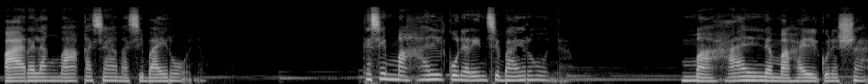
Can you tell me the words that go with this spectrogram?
para lang makasama si Byron. Kasi mahal ko na rin si Byron. Mahal na mahal ko na siya.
